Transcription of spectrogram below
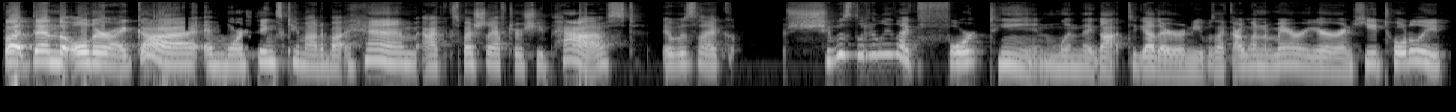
But then the older I got and more things came out about him, especially after she passed, it was like she was literally like 14 when they got together and he was like I want to marry her and he totally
